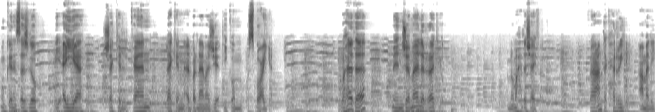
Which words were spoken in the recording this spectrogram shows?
ممكن نسجله بأي شكل كان لكن البرنامج يأتيكم اسبوعيا. وهذا من جمال الراديو. إنه ما حدا شايفك. فعندك حرية عمليا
